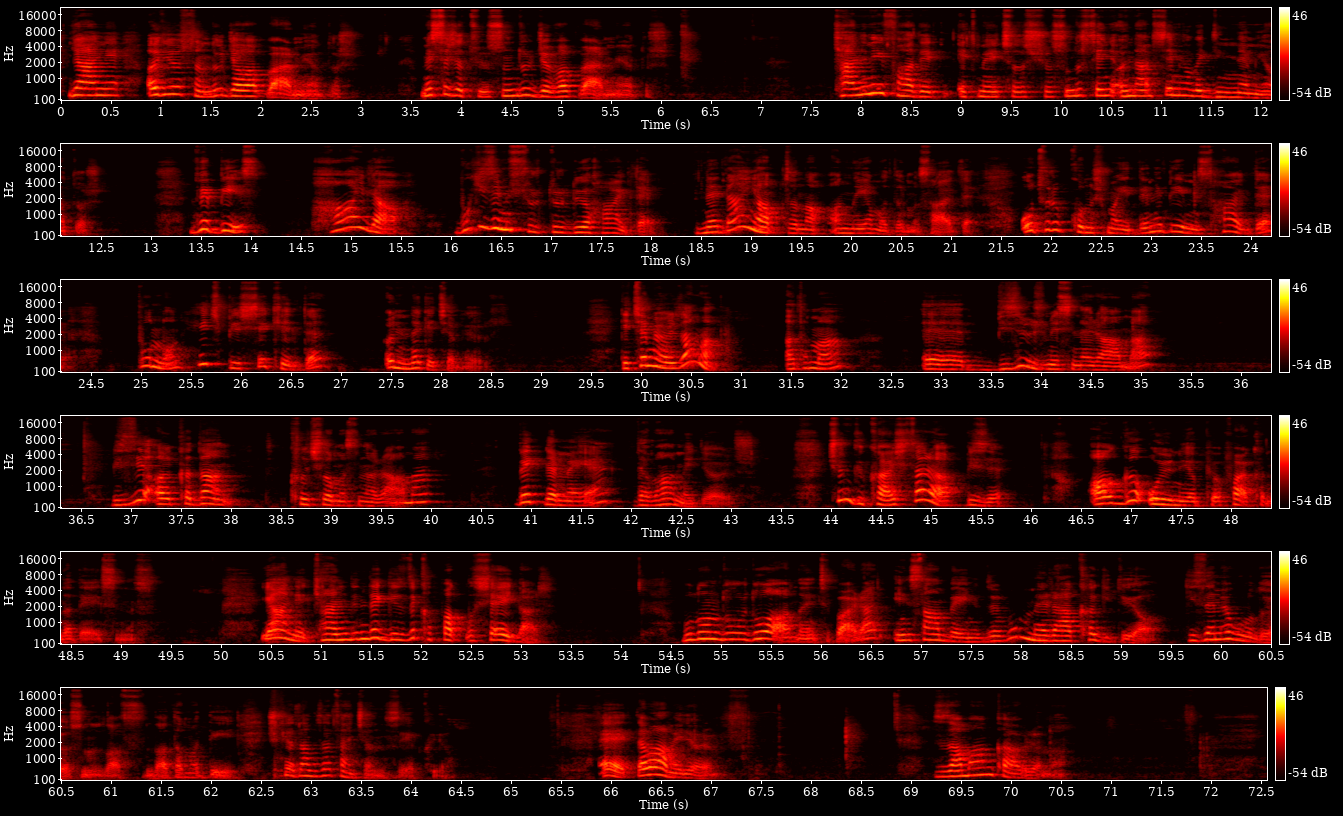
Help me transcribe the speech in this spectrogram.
yani arıyorsundur cevap vermiyordur. Mesaj atıyorsundur cevap vermiyordur kendini ifade et- etmeye çalışıyorsundur. Seni önemsemiyor ve dinlemiyordur. Ve biz hala bu gizemi sürdürdüğü halde neden yaptığını anlayamadığımız halde oturup konuşmayı denediğimiz halde bunun hiçbir şekilde önüne geçemiyoruz. Geçemiyoruz ama adama e, bizi üzmesine rağmen bizi arkadan kılıçlamasına rağmen beklemeye devam ediyoruz. Çünkü karşı taraf bizi algı oyunu yapıyor farkında değilsiniz. Yani kendinde gizli kapaklı şeyler bulundurduğu andan itibaren insan beynidir bu meraka gidiyor. Gizeme vuruluyorsunuz aslında adama değil. Çünkü adam zaten canınızı yakıyor. Evet, devam ediyorum. Zaman kavramı.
